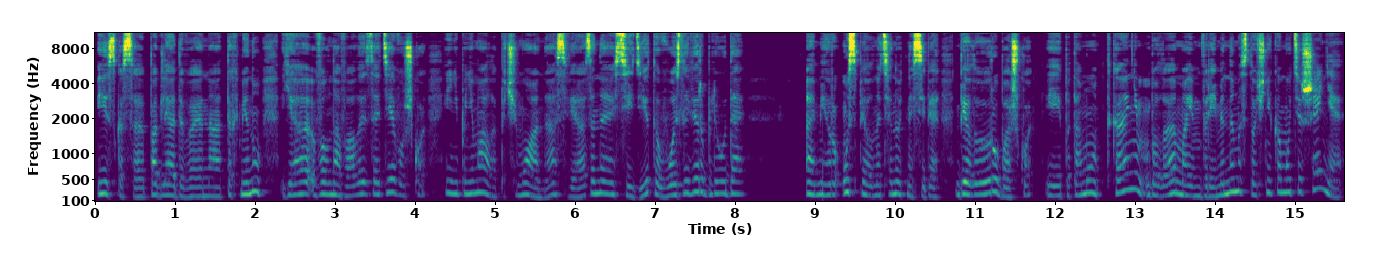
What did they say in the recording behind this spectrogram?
Искоса, поглядывая на Тахмину, я волновалась за девушку и не понимала, почему она, связанная, сидит возле верблюда. Амир успел натянуть на себя белую рубашку, и потому ткань была моим временным источником утешения.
